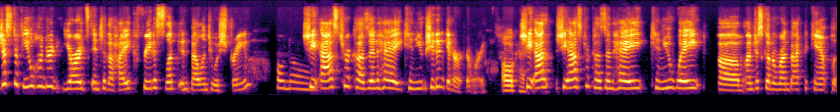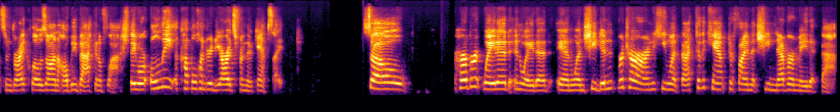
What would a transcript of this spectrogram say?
just a few hundred yards into the hike, Frieda slipped and fell into a stream. Oh no. She asked her cousin, "Hey, can you?" She didn't get hurt. Don't worry. Oh, okay. She asked. She asked her cousin, "Hey, can you wait? Um, I'm just going to run back to camp, put some dry clothes on. I'll be back in a flash." They were only a couple hundred yards from their campsite. So Herbert waited and waited, and when she didn't return, he went back to the camp to find that she never made it back.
